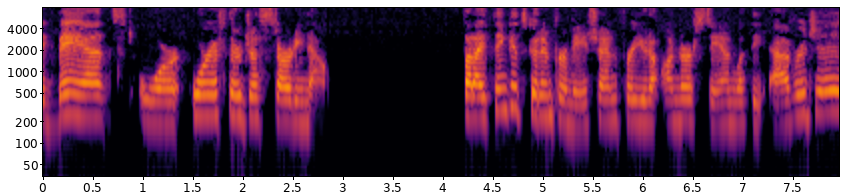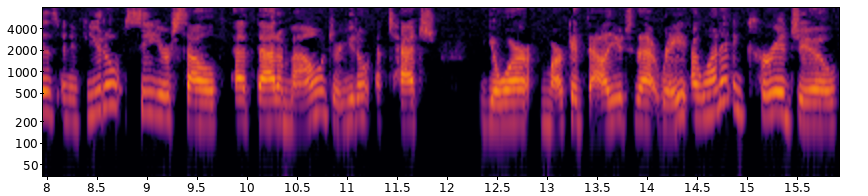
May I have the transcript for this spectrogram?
advanced or or if they're just starting out. But I think it's good information for you to understand what the average is and if you don't see yourself at that amount or you don't attach your market value to that rate, I want to encourage you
